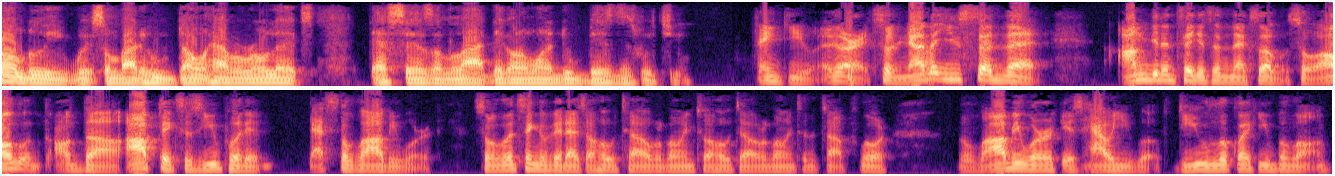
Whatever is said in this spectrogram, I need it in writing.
humbly with somebody who don't have a Rolex, that says a lot. They're gonna want to do business with you. Thank you. All right. So now that you said that, I'm gonna take it to the next level. So all, all the optics, as you put it, that's the lobby work. So let's think of it as a hotel. We're going to a hotel. We're going to the top floor. The lobby work is how you look. Do you look like you belong?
